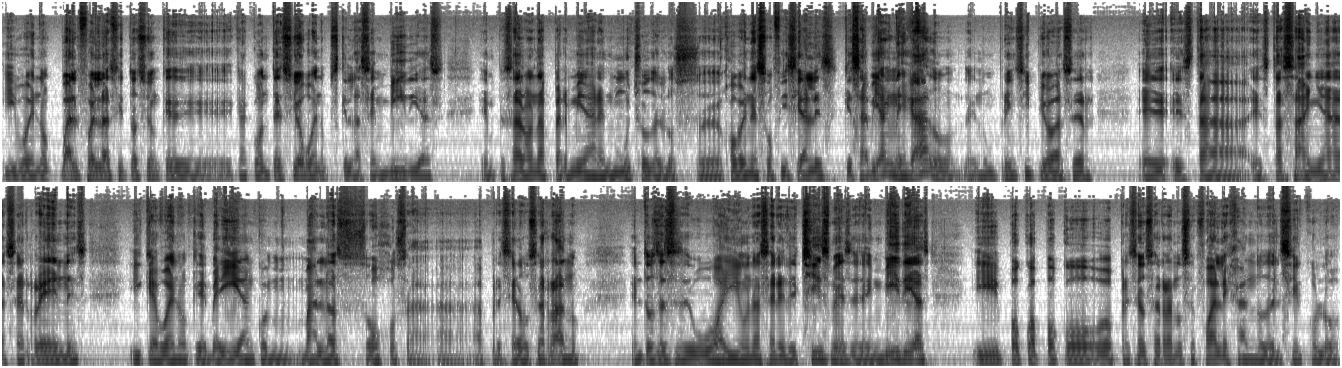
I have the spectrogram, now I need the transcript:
y bueno, ¿cuál fue la situación que, aconteció? Bueno, pues que las envidias empezaron a permear en muchos de los eh, jóvenes oficiales que se habían negado en un principio a hacer eh, esta, esta hazaña, a ser rehenes, y que bueno, que veían con malos ojos a, apreciado Serrano. Entonces eh, hubo ahí una serie de chismes, de envidias, y poco a poco oh, Preciado Serrano se fue alejando del círculo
